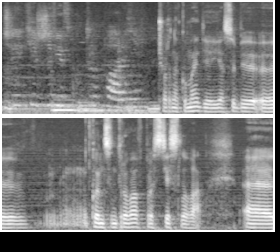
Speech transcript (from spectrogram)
Хоча які живі в трупарні. Чорна комедія, я собі е, концентрував прості слова. Е,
